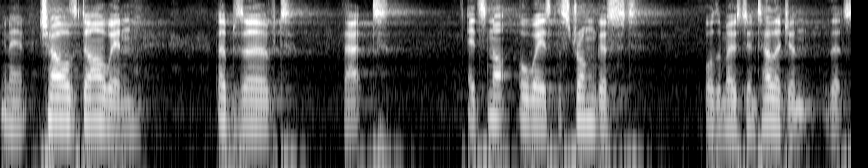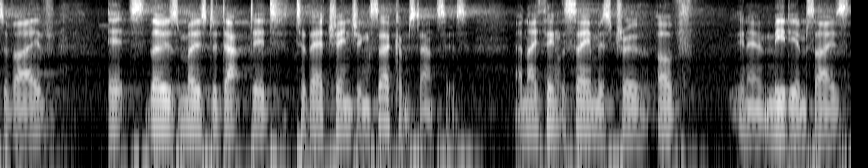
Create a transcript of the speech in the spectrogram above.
you know, Charles Darwin observed that it's not always the strongest or the most intelligent that survive, it's those most adapted to their changing circumstances. And I think the same is true of, you know, medium-sized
